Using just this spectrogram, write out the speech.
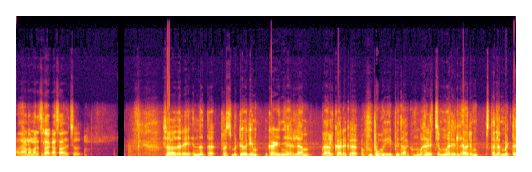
അതാണ് മനസ്സിലാക്കാൻ സാധിച്ചത്. സഹോദരെ ഇന്നത്തെ പ്രസ്ബിറ്റോറിയം കഴിഞ്ഞ് എല്ലാം ആൾക്കാരൊക്കെ പോയി പിതാക്കന്മാർ അച്ഛന്മാരെല്ലാവരും സ്ഥലം വിട്ട്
